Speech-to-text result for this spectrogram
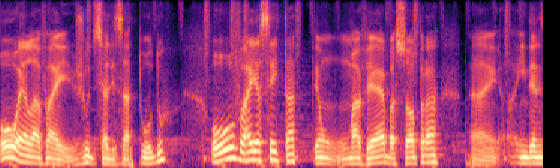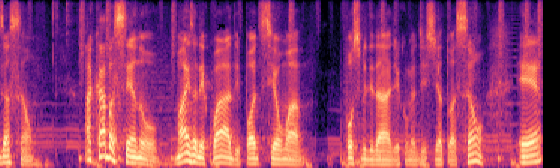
ou ela vai judicializar tudo, ou vai aceitar ter um, uma verba só para uh, é, indenização. Acaba sendo mais adequado e pode ser uma possibilidade, como eu disse, de atuação é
